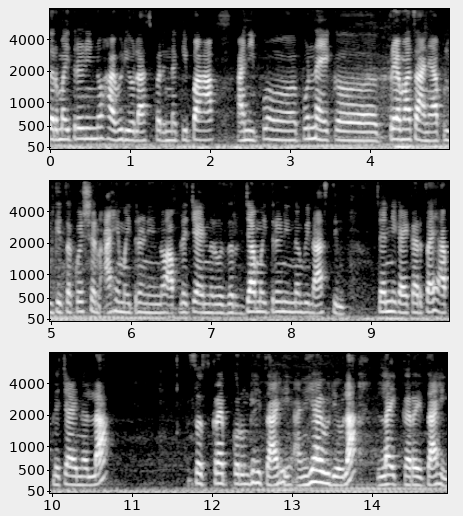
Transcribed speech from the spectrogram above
तर मैत्रिणींनो हा व्हिडिओ लास्टपर्यंत नक्की पहा. आणि पुन्हा एक प्रेमाचा आणि आपुलकीचा क्वेश्चन आहे मैत्रिणींनो. आपल्या चॅनलवर जर ज्या मैत्रिणी नवीन असतील त्यांनी काय करायचं आहे आपल्या चॅनलला सबस्क्राईब करून घ्यायचं आहे आणि ह्या व्हिडिओला लाईक करायचं आहे.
